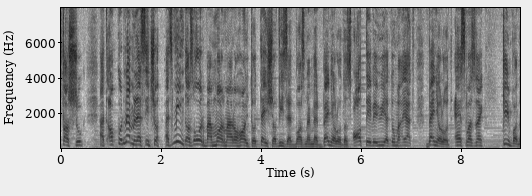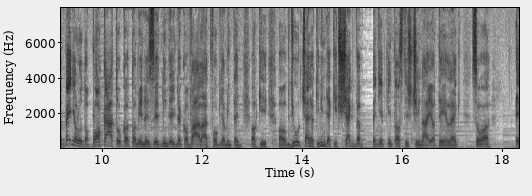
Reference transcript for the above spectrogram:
tassuk, hát akkor nem lesz itt so, ez mind az Orbán marmára hajtott, te is a vizet, bazd meg, mert benyalod az ATV hülye dumáját, benyalod ezt, bazd meg, kim van, benyalod a plakátokat, amin ezért mindegynek a vállát fogja, mint egy, aki a gyurcsány, aki mindenkit segbe, egyébként azt is csinálja tényleg. Szóval e,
